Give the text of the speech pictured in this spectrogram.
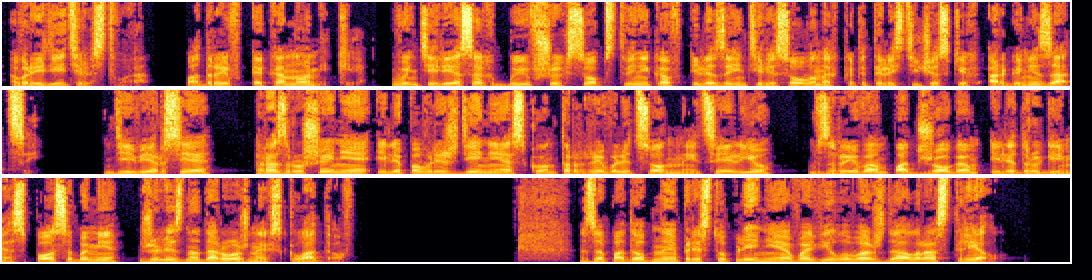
Вредительство, подрыв экономики, в интересах бывших собственников или заинтересованных капиталистических организаций. Диверсия, разрушение или повреждение с контрреволюционной целью, взрывом, поджогом или другими способами железнодорожных складов. За подобное преступление Вавилова ждал расстрел.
